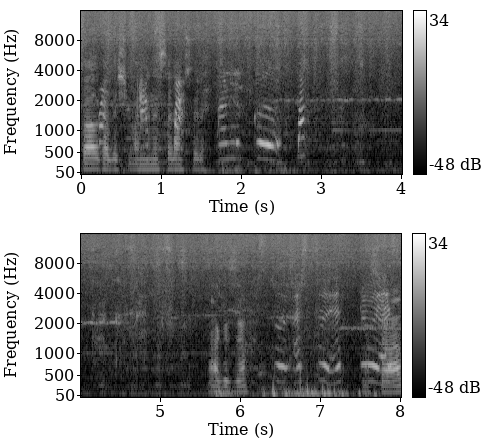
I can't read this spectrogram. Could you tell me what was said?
Sağ ol kardeşim. Annene selam söyle. Ha dur, Sağ ol.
